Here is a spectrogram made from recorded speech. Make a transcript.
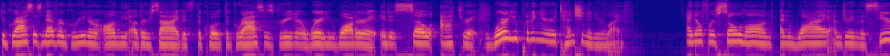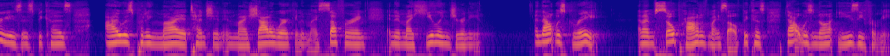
The grass is never greener on the other side. It's the quote, the grass is greener where you water it. It is so accurate. Where are you putting your attention in your life? I know for so long, and why I'm doing this series is because I was putting my attention in my shadow work and in my suffering and in my healing journey. And that was great. And I'm so proud of myself because that was not easy for me.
